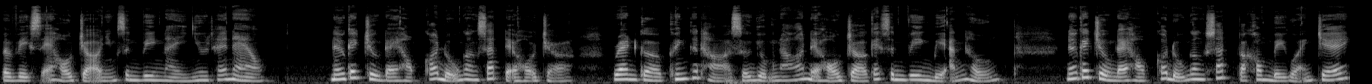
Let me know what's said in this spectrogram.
về việc sẽ hỗ trợ những sinh viên này như thế nào. Nếu các trường đại học có đủ ngân sách để hỗ trợ, Ranger khuyến khích họ sử dụng nó để hỗ trợ các sinh viên bị ảnh hưởng. Nếu các trường đại học có đủ ngân sách và không bị quản chế,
